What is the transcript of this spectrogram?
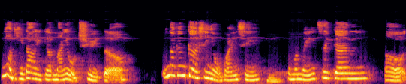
你有提到一个蛮有趣的，应该跟个性有关系。嗯我们每一次跟呃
